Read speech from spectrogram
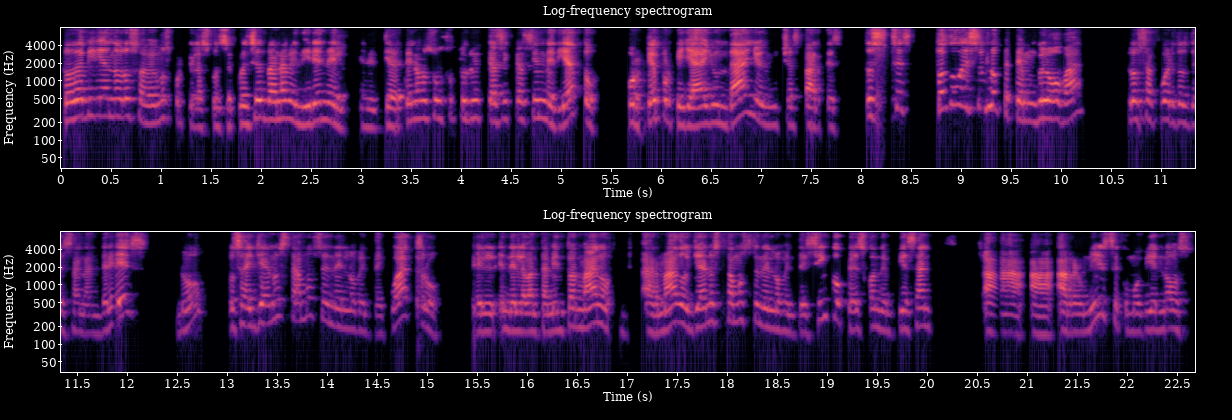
Todavía no lo sabemos porque las consecuencias van a venir en el, en el ya tenemos un futuro casi casi inmediato. ¿Por qué? Porque ya hay un daño en muchas partes. Entonces, todo eso es lo que te engloba los acuerdos de San Andrés, ¿no? O sea, ya no estamos en el 94, el, en el levantamiento armado, armado, ya no estamos en el 95, que es cuando empiezan a, a, a reunirse, como bien nos,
